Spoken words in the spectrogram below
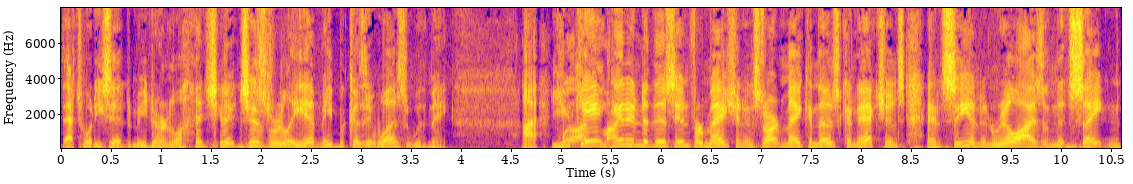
that's what he said to me during lunch, and it just really hit me because it was with me. I, you Well, can't mine- get into this information and start making those connections and seeing and realizing that Satan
